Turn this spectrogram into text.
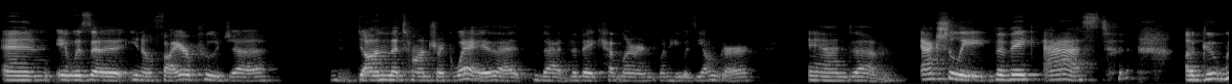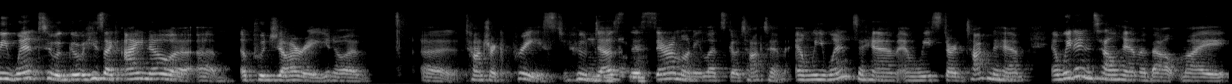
And it was a you know fire puja done the tantric way that that vivek had learned when he was younger. And um, actually vivek asked a good we went to a guru he's like i know a, a, a pujari you know a, a tantric priest who does Mhm. this ceremony. Let's go talk to him. And we went to him and we started talking to him and we didn't tell him about my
